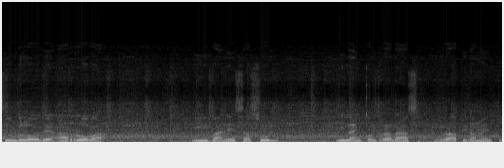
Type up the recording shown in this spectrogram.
símbolo de arroba y Vanessa Azul y la encontrarás rápidamente.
